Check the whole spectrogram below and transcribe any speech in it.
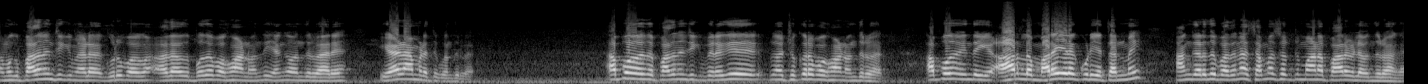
நமக்கு பதினஞ்சுக்கு மேலே குரு பகவான் அதாவது புத பகவான் வந்து எங்கே வந்துடுவார் ஏழாம் இடத்துக்கு வந்துடுவார் அப்போது இந்த பதினஞ்சுக்கு பிறகு சுக்கிர பகவான் வந்துடுவார் அப்போது இந்த ஆறில் மறையிடக்கூடிய தன்மை அங்கேருந்து பார்த்தோன்னா சமசப்தமான பார்வையில் வந்துடுவாங்க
